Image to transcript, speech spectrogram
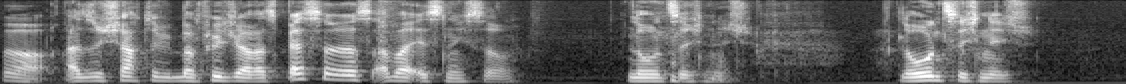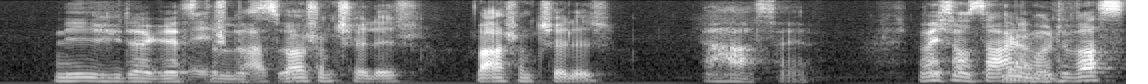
Ja. Also ich dachte, man fühlt ja was Besseres, aber ist nicht so. Lohnt sich nicht. Lohnt sich nicht. Nie wieder Nee, Gästeliste. Spaß, war schon chillig. War schon chillig. Ja, safe. Weil ich noch sagen Ja. wollte, was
